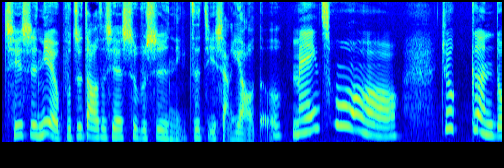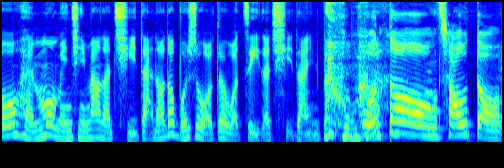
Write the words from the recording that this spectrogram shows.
其实你也不知道这些是不是你自己想要的。没错，就更多很莫名其妙的期待，然后都不是我对我自己的期待，你懂吗？我懂，超懂。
